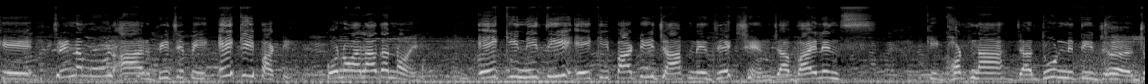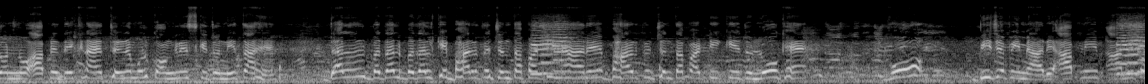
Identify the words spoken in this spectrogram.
যে তৃণমূল আর বিজেপি একই পার্টি কোনো আলাদা নয় একই নীতি একই পার্টি যা আপনি দেখছেন যা ভায়োলেন্স की घटना या दुर्नीति ज- জন্য आपने देखना है तृणमूल कांग्रेस के जो नेता हैं दल बदल बदल के भारतीय जनता पार्टी में आ रहे हैं भारतीय जनता पार्टी के जो लोग हैं वो বিজেপি में आ रहे हैं আপনি আমি তো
